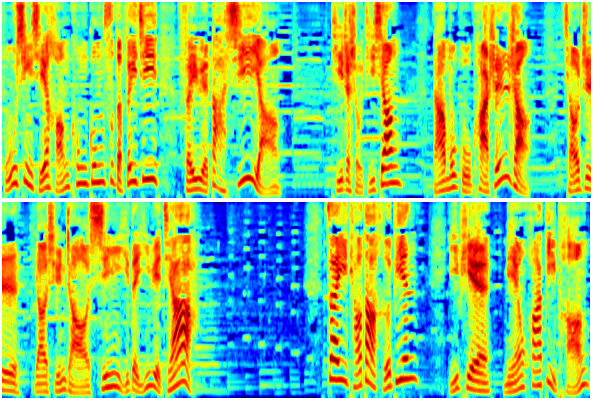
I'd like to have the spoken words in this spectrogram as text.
不信邪航空公司的飞机飞越大西洋，提着手提箱，达姆古挎身上，乔治要寻找心仪的音乐家。在一条大河边，一片棉花地旁，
